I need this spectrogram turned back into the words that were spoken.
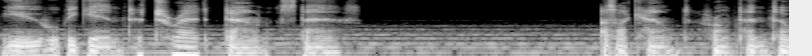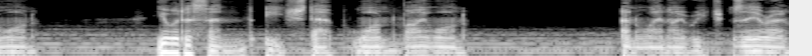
you will begin to tread downstairs. As I count from 10 to 1, you would ascend each step one by one. And when I reach zero,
